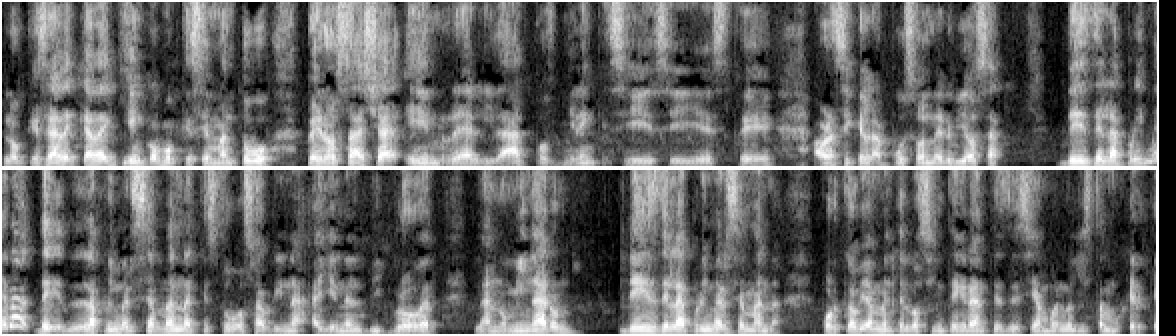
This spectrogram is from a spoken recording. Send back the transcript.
lo que sea de cada quien como que se mantuvo, pero Sasha en realidad, pues miren que sí, sí, este, ahora sí que la puso nerviosa. Desde la primera, de, la primera semana que estuvo Sabrina ahí en el Big Brother, la nominaron desde la primera semana, porque obviamente los integrantes decían, bueno, ¿y esta mujer qué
